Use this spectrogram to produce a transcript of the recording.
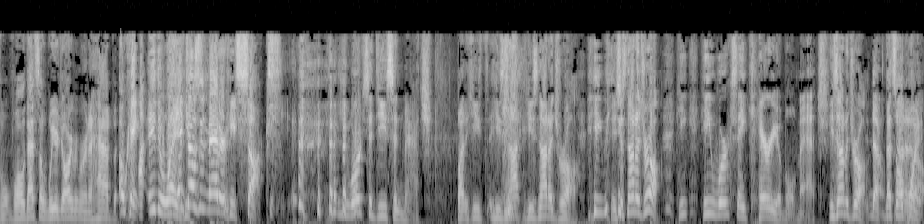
well, well, that's a weird argument we're going to have. But Okay, either way, it he, doesn't matter. He sucks. he works a decent match, but he he's not he's not a draw. He- he's just not a draw. he he works a carryable match. He's not a draw. No, that's the whole point.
